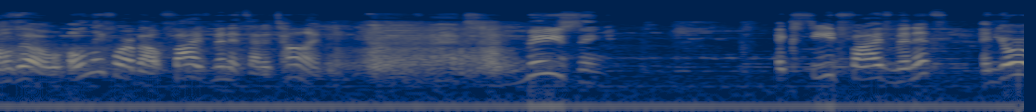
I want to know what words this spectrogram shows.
although only for about five minutes at a time. That's amazing. Exceed five minutes, and your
